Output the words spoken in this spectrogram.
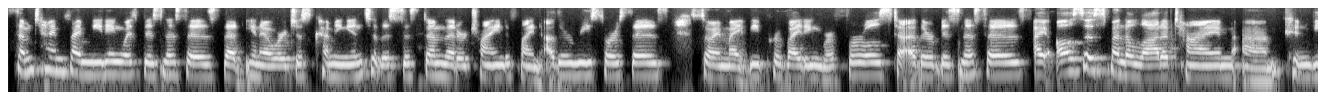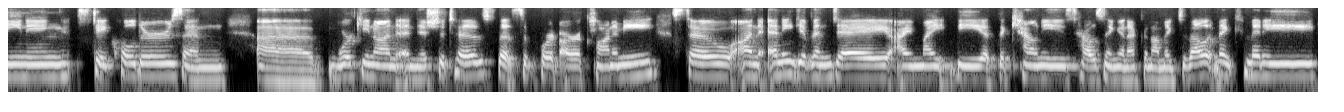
Sometimes I'm meeting with businesses that, you know, are just coming into the system that are trying to find other resources. So I might be providing referrals to other businesses. I also spend a lot of time um, convening stakeholders and uh, working on initiatives that support our economy. So on any given day, I might be at the county's Housing and Economic Development Committee.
